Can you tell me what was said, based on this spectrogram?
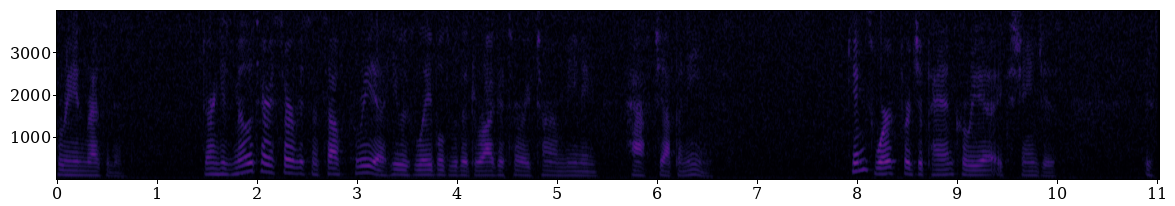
Korean resident. During his military service in South Korea, he was labeled with a derogatory term meaning half Japanese. Kim's work for Japan Korea exchanges is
